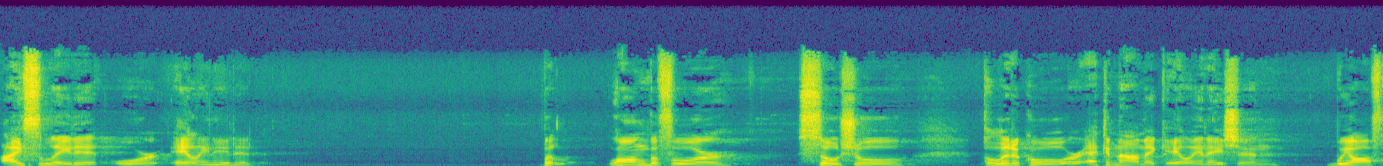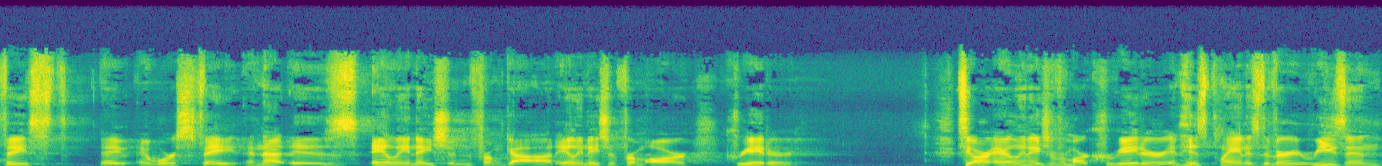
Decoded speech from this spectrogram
isolated, or alienated. But long before social, political, or economic alienation, we all faced a, a, worse fate, and that is alienation from God, alienation from our Creator. See, our alienation from our Creator and His plan is the very reason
